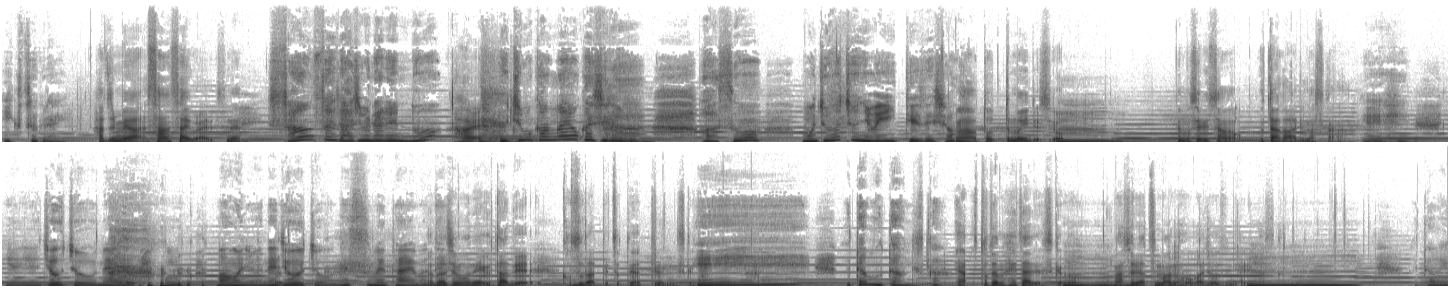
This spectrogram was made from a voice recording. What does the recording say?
いくつぐらい？初めは3歳ぐらいですね。3歳で始められんの？はい。うちも考えようかしら。あそう。もう情緒にはいいって言うでしょ、まあとってもいいですよ、うん。でもセリさん歌がありますから。いやいやいや情緒をね うん孫にはね情緒をね進めたいわね。私もね歌で子育てちょっとやってるんですけど、えいー、歌も歌うんですか？やとても下手ですけど、うんうんうん。まあそれは妻の方が上手にやうります歌はいい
